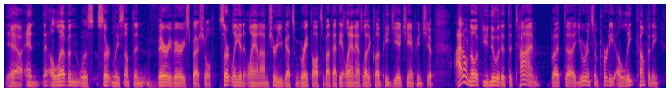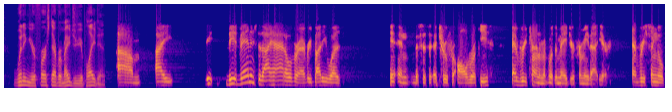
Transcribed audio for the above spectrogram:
Yeah, and the 11 was certainly something very, very special. Certainly in Atlanta. I'm sure you've got some great thoughts about that. The Atlanta Athletic Club PGA Championship. I don't know if you knew it at the time, but uh, you were in some pretty elite company winning your first ever major you played in. Um, I the the advantage that I had over everybody was, and this is uh, true for all rookies. Every tournament was a major for me that year. Every single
